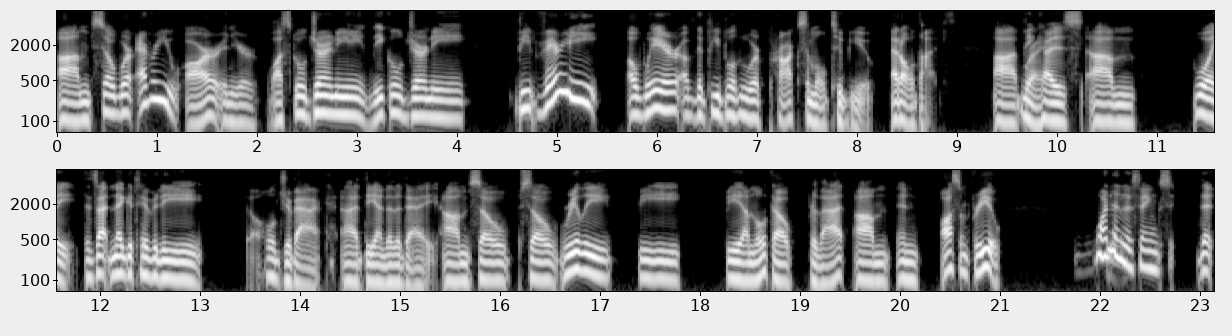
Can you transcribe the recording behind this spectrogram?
Um, so wherever you are in your law school journey, legal journey, be very aware of the people who are proximal to you at all times. Uh, because right. um, boy, does that negativity hold you back at the end of the day. Um, so so really be be on the lookout for that. Um, and awesome for you. One of the things that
